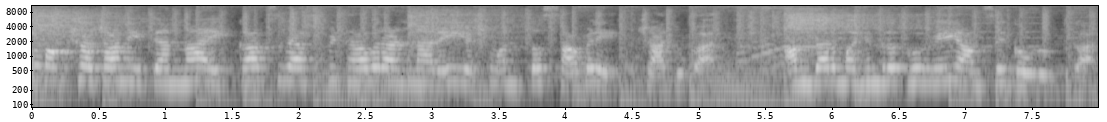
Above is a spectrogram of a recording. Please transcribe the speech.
पक्षाच्या नेत्यांना एकाच व्यासपीठावर आणणारे यशवंत साबळे जादूगार. आमदार महेंद्र थोरवे यांचे गौरवोद्गार.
